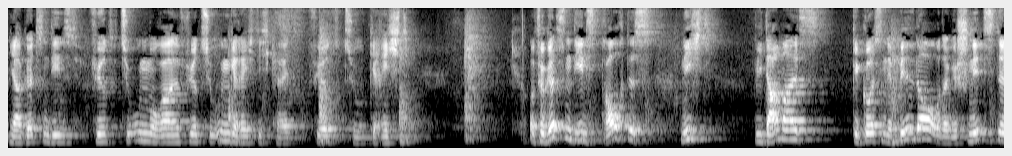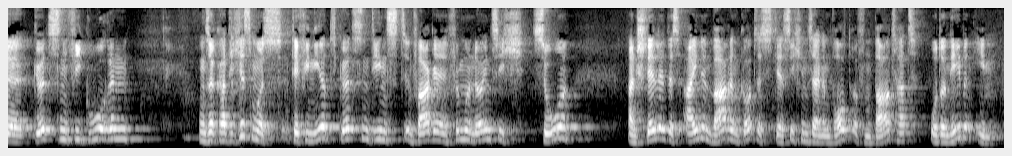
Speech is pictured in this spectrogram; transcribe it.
Ja, Götzendienst führt zu Unmoral, führt zu Ungerechtigkeit, führt zu Gericht. Und für Götzendienst braucht es nicht wie damals gegossene Bilder oder geschnitzte Götzenfiguren. Unser Katechismus definiert Götzendienst in Frage 95 so, anstelle des einen wahren Gottes, der sich in seinem Wort offenbart hat, oder neben ihm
